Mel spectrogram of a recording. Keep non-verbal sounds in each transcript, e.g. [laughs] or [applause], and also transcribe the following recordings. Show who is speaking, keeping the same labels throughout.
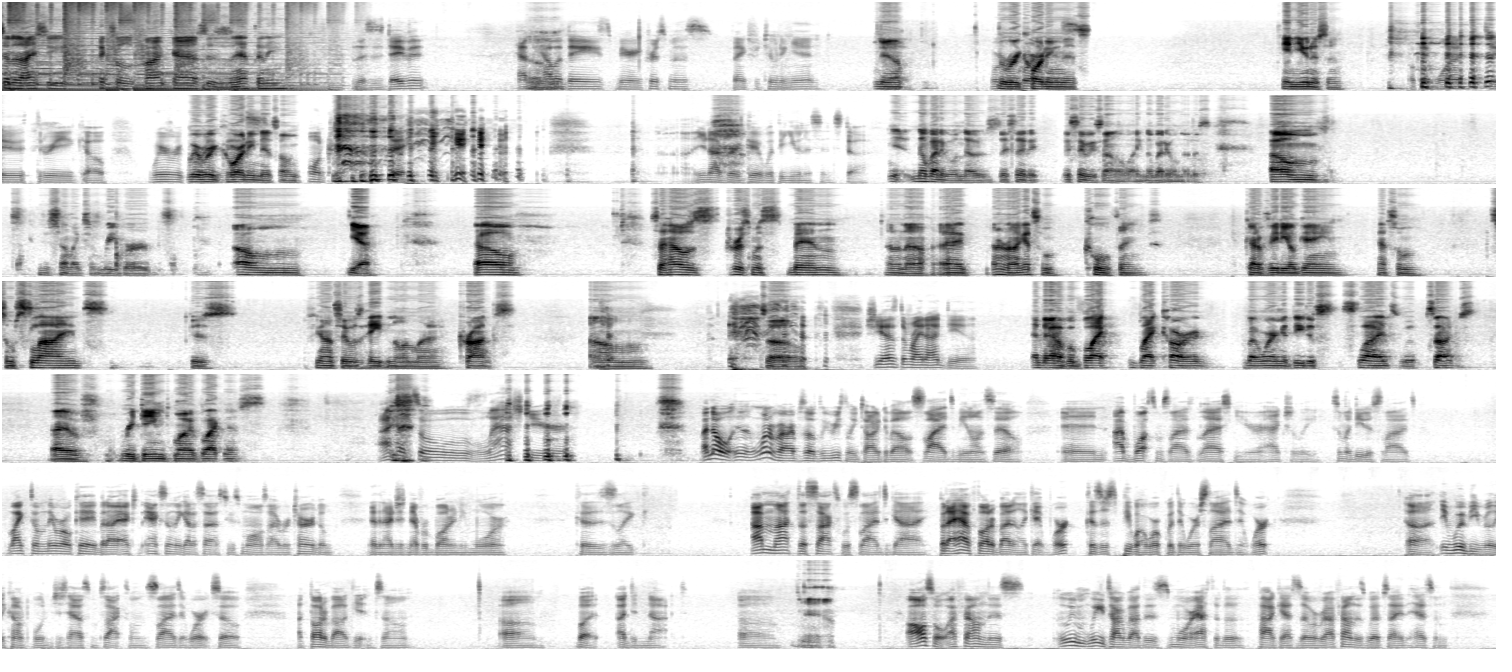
Speaker 1: Back to the Icy Pixels podcast. This is Anthony.
Speaker 2: This is David. Happy
Speaker 1: Um,
Speaker 2: holidays, Merry Christmas. Thanks for tuning in.
Speaker 1: Yeah,
Speaker 2: Uh,
Speaker 1: we're, recording this in unison.
Speaker 2: Okay, one, [laughs] two, three, go. We're recording.
Speaker 1: We're recording this on.
Speaker 2: on Christmas [laughs] Day. Uh, [laughs] You're not very good with the unison stuff.
Speaker 1: Yeah, nobody will notice. They said it. They say we sound alike. Nobody will notice. Um, you sound like some reverb. Um, yeah. Oh, so how's Christmas been? I don't know. I I don't know. I got some cool things. Got a video game. Got some some slides because fiance was hating on my Crocs. Um, [laughs] so
Speaker 2: she has the right idea.
Speaker 1: and I have a black black card by wearing Adidas slides with socks. I have redeemed my blackness.
Speaker 2: I had so last year. I know in one of our episodes we recently talked about slides being on sale, and I bought some slides last year actually, some Adidas slides. Liked them, they were okay, but I actually accidentally got a size too small, so I returned them, and then I just never bought any more, cause like. I'm not the socks with slides guy, but I have thought about it like at work because there's people I work with that wear slides at work. Uh, it would be really comfortable to just have some socks on the slides at work. So I thought about getting some, um, but I did not. Um,
Speaker 1: Yeah.
Speaker 2: also, I found this. We we can talk about this more after the podcast is over. But I found this website that has some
